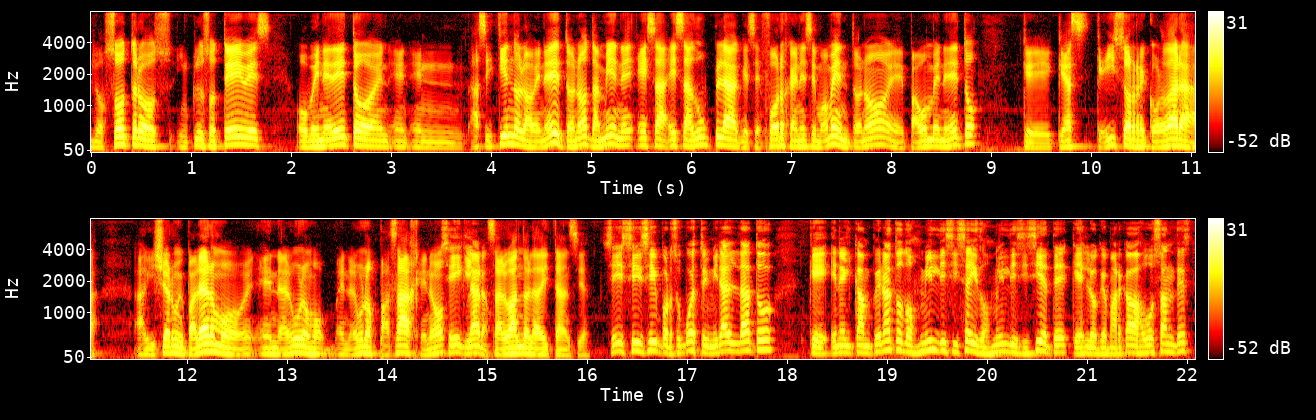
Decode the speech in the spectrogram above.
los otros, incluso Tevez o Benedetto en, en- en- asistiéndolo a Benedetto, ¿no? También eh, esa, esa dupla que se forja en ese momento, ¿no? Eh, Pavón Benedetto, que, que, has- que hizo recordar a, a Guillermo y Palermo en algunos, en algunos pasajes, ¿no? Sí, claro. Salvando la distancia. Sí, sí, sí, por supuesto. Y mirá el dato que en el campeonato 2016-2017, que es lo que marcabas vos antes,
